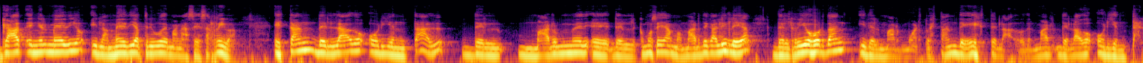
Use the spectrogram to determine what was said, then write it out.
Gad en el medio y la media tribu de Manasés arriba están del lado oriental del mar, eh, del, ¿cómo se llama? Mar de Galilea, del río Jordán y del mar muerto. Están de este lado, del mar, del lado oriental.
